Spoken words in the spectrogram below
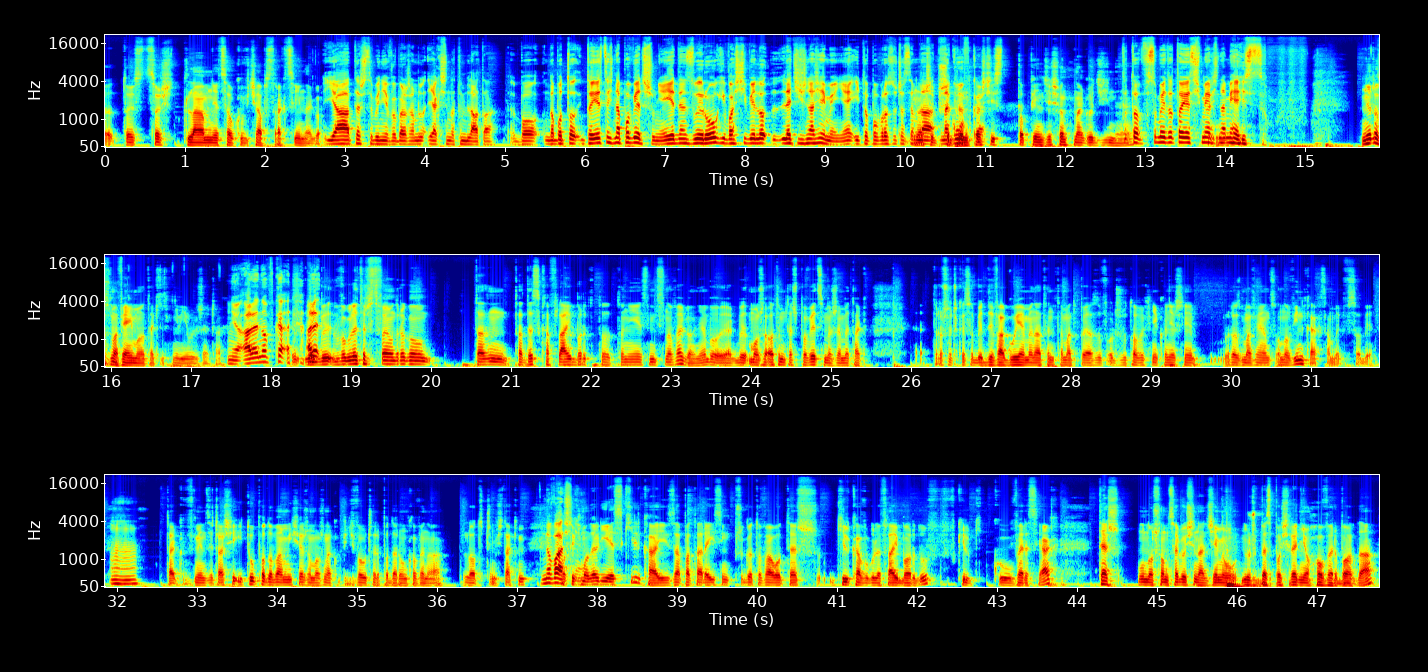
e, to jest coś dla mnie całkowicie abstrakcyjnego. Ja też sobie nie wyobrażam, jak się na tym lata, bo, no bo to, to jesteś na powietrzu, nie? Jeden zły ruch i właściwie lo, lecisz na ziemię, nie? I to po prostu czasem Znaczy na, przy na główkę. prędkości 150 na godzinę. To, to w sumie to, to jest śmierć na miejscu. Nie rozmawiajmy o takich niemiłych rzeczach. Nie, ale no w ka- ale w ogóle też swoją drogą ta, ta deska flyboard to, to nie jest nic nowego, nie? Bo jakby może o tym też powiedzmy, że my tak e, troszeczkę sobie dywagujemy na ten temat pojazdów odrzutowych, niekoniecznie rozmawiając o nowinkach samych w sobie. mhm. Tak w międzyczasie i tu podoba mi się, że można kupić voucher podarunkowy na lot czymś takim. No Bo właśnie. tych modeli jest kilka i Zapata Racing przygotowało też kilka w ogóle flyboardów w kilku wersjach, też unoszącego się nad ziemią już bezpośrednio hoverboarda,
